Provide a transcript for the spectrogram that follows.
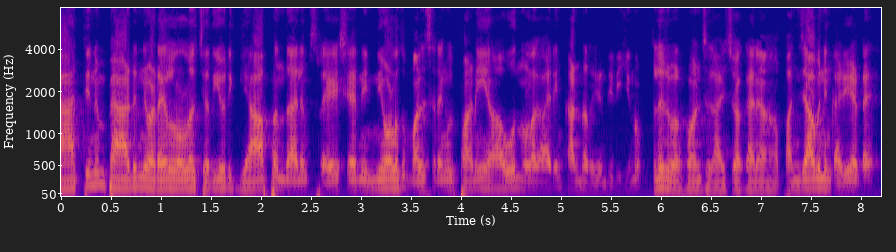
ബാറ്റിനും പാഡിനും ഇടയിലുള്ള ചെറിയൊരു ഗ്യാപ്പ് എന്തായാലും ശ്രേയസേരൻ ഇനിയുള്ള മത്സരങ്ങൾ പണിയാവും എന്നുള്ള കാര്യം കണ്ടറിയേണ്ടിയിരിക്കുന്നു. നല്ലൊരു പെർഫോമൻസ് കാഴ്ചവെക്കാൻ പഞ്ചാബിനും കഴിയട്ടെ.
